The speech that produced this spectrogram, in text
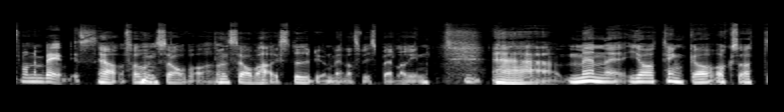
från en bebis. Ja, för hon, mm. sover, hon sover här i studion medan vi spelar in. Mm. Eh, men jag tänker också att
